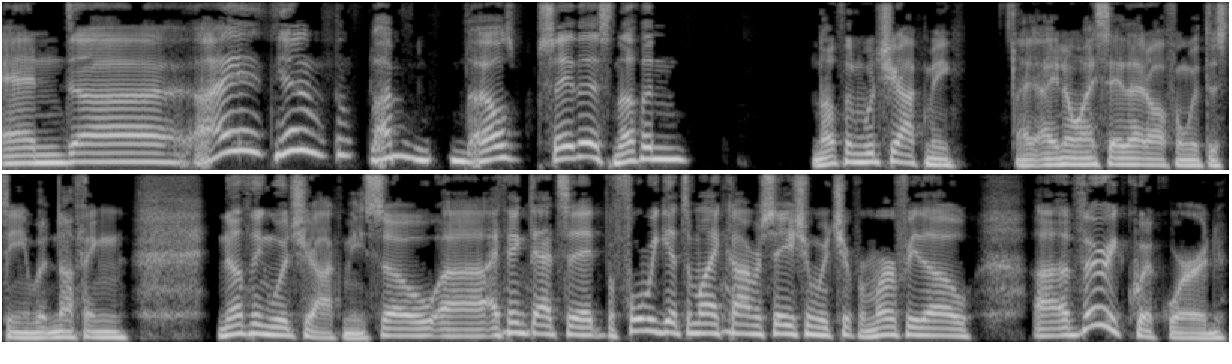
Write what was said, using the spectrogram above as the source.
And uh, I, yeah, I'm, I'll say this: nothing, nothing would shock me I, I, know I say that often with this team, but nothing, nothing would shock me. So uh, I think that's it. Before we get to my conversation with Chipper Murphy, though, uh, a very quick word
